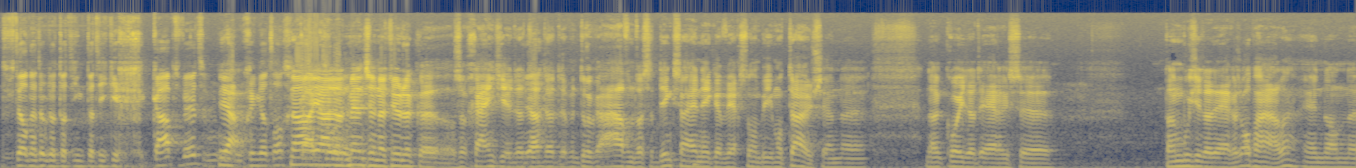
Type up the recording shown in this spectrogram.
u vertelt net ook dat, dat, die, dat die een keer gekaapt werd. Hoe, Ja. hoe ging dat dan? nou ja, dat worden? mensen natuurlijk als een geintje, dat, Ja. dat, op een drukke avond was dat ding zijn één keer weg, stond bij iemand thuis. En dan kon je dat ergens, dan moest je dat ergens ophalen en dan. eh,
